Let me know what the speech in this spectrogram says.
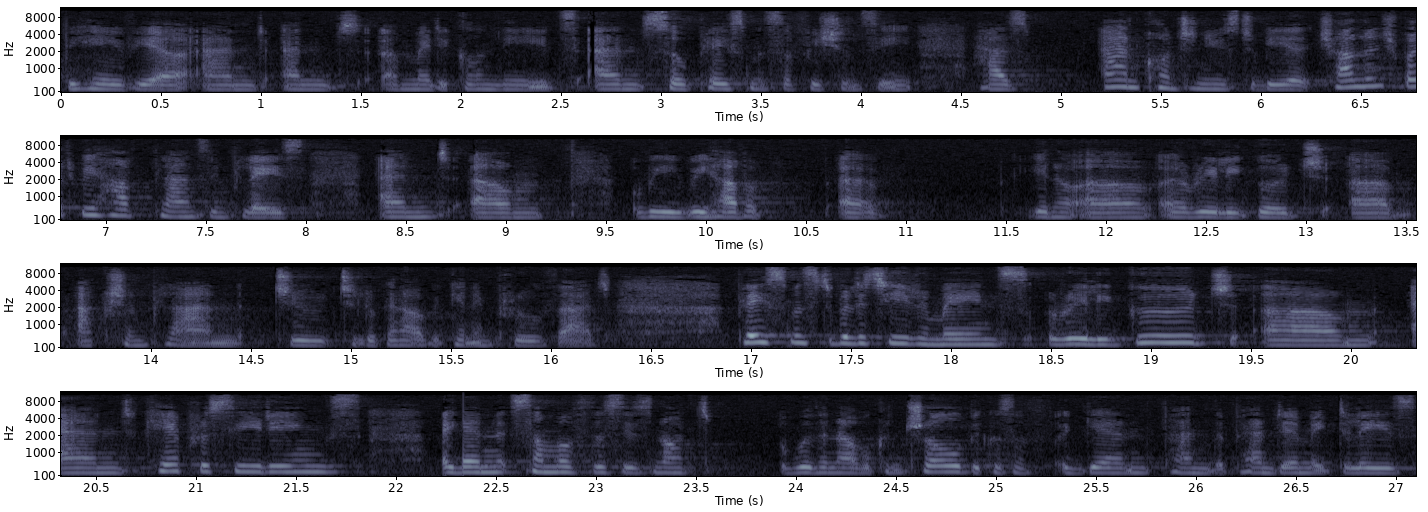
behavior and, and uh, medical needs. And so placement sufficiency has and continues to be a challenge, but we have plans in place and um, we, we have a, a you know, a, a really good um, action plan to, to look at how we can improve that. Placement stability remains really good um, and care proceedings, again, some of this is not within our control because of, again, pan the pandemic delays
